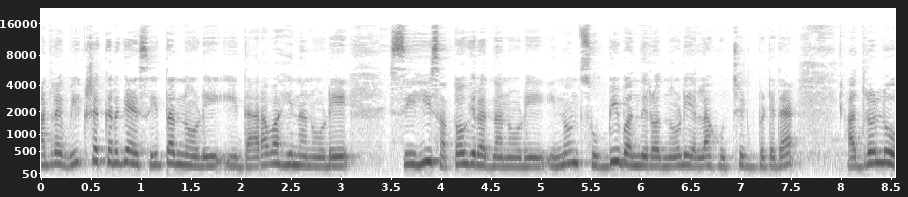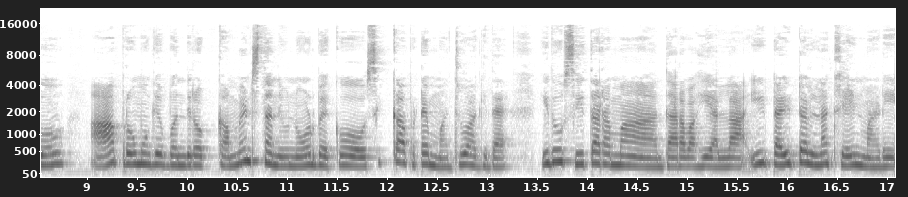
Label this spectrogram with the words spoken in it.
ಆದ್ರೆ ವೀಕ್ಷಕರಿಗೆ ಸೀತನ್ ನೋಡಿ, ಈ ಧಾರಾವಾಹಿನ ನೋಡಿ, ಸಿಹಿ ಸತ್ತೋಗಿರೋದನ್ನ ನೋಡಿ, ಇನ್ನೊಂದು ಸುಬ್ಬಿ ಬಂದಿರೋದ್ ನೋಡಿ ಎಲ್ಲ ಹುಚ್ಚಿಡ್ಬಿಟ್ಟಿದೆ ಅದರಲ್ಲೂ ಆ ಪ್ರೋಮೋಗೆ ಬಂದಿರೋ ಕಮೆಂಟ್ಸ್ನ ನೀವು ನೋಡಬೇಕು. ಸಿಕ್ಕಾಪಟ್ಟೆ ಮಜವಾಗಿದೆ ಇದು ಸೀತಾರಾಮ ಧಾರಾವಾಹಿ ಅಲ್ಲ. ಈ ಟೈಟಲ್ನ ಚೇಂಜ್ ಮಾಡಿ,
